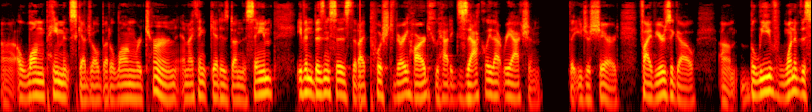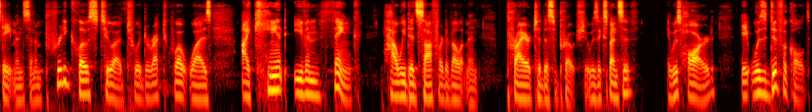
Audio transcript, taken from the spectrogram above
uh, a long payment schedule, but a long return. And I think Git has done the same. Even businesses that I pushed very hard who had exactly that reaction that you just shared five years ago um, believe one of the statements, and I'm pretty close to a to a direct quote was, "I can't even think how we did software development prior to this approach. It was expensive, it was hard, it was difficult,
